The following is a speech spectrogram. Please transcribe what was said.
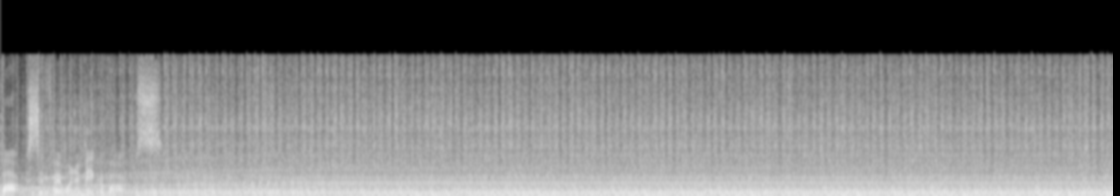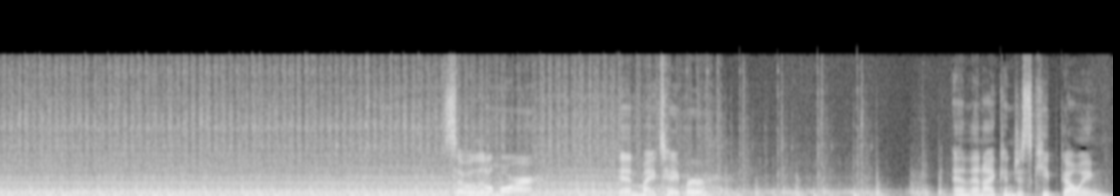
box if I want to make a box. So a little more in my taper. And then I can just keep going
